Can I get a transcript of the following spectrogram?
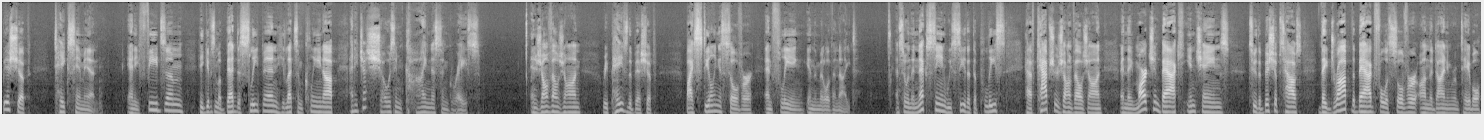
bishop takes him in. And he feeds him, he gives him a bed to sleep in, he lets him clean up, and he just shows him kindness and grace. And Jean Valjean repays the bishop by stealing his silver and fleeing in the middle of the night. And so in the next scene, we see that the police have captured Jean Valjean and they march him back in chains to the bishop's house. They drop the bag full of silver on the dining room table,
